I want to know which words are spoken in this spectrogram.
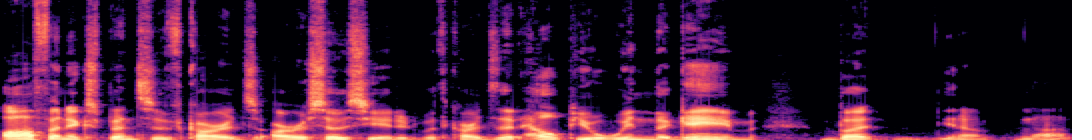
often, expensive cards are associated with cards that help you win the game, but you know, not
